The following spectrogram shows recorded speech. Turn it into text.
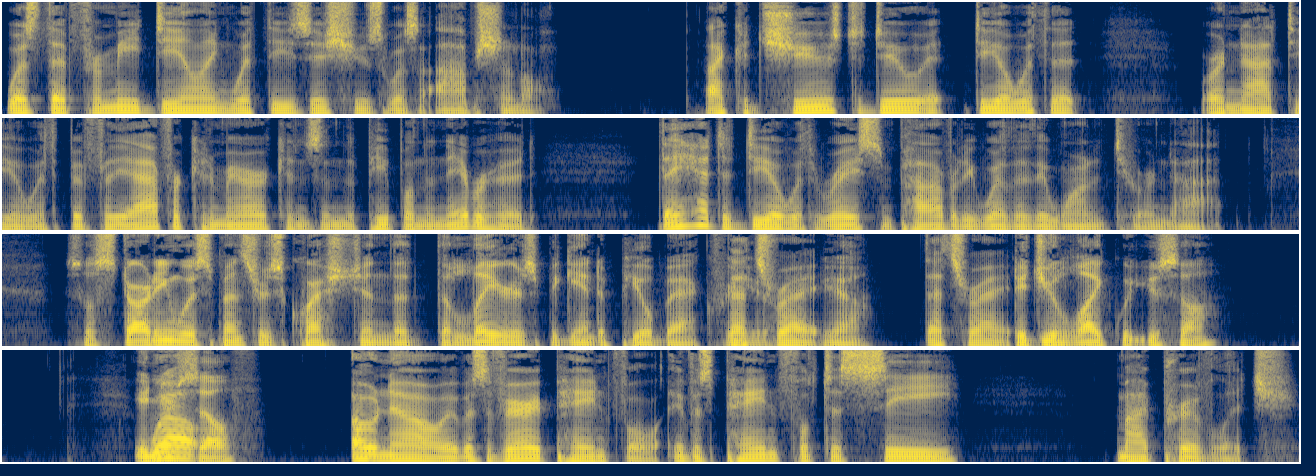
was that for me dealing with these issues was optional. I could choose to do it, deal with it, or not deal with. It. But for the African Americans and the people in the neighborhood, they had to deal with race and poverty whether they wanted to or not. So, starting with Spencer's question, the, the layers began to peel back for That's you. That's right. Yeah. That's right. Did you like what you saw in Well- yourself? Oh no, it was very painful. It was painful to see my privilege.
